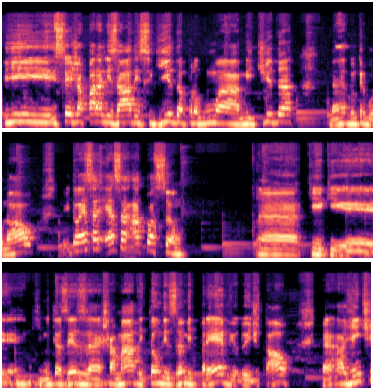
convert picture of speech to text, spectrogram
e seja paralisada em seguida por alguma medida né, do tribunal. Então, essa, essa atuação é, que, que, que, muitas vezes é chamada então de exame prévio do edital, é, a gente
